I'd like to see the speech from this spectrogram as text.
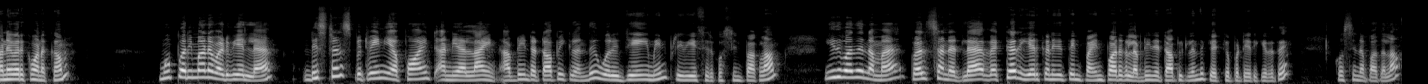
அனைவருக்கும் வணக்கம். முப்பரிமாண வடிவியலில் distance between a point and a line அப்படின்ற டாப்பிக்லேருந்து ஒரு ஜேஇமின் ப்ரீவியஸ் இயர் கொஸ்டின் பார்க்கலாம். இது வந்து நம்ம டுவெல்த் ஸ்டாண்டர்டில் வெக்டர் இயற்கணிதத்தின் பயன்பாடுகள் அப்படின்ற டாப்பிக்லேருந்து கேட்கப்பட்டிருக்கிறது. கொஸ்டினை பார்த்தலாம்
